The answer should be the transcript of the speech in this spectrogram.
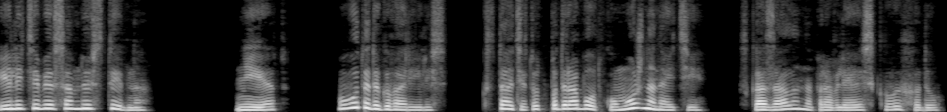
Или тебе со мной стыдно? Нет. Вот и договорились. Кстати, тут подработку можно найти? Сказала, направляясь к выходу.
